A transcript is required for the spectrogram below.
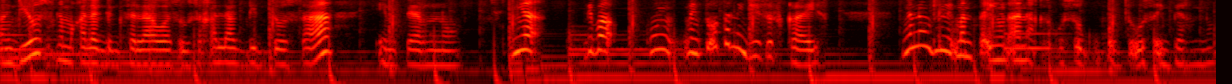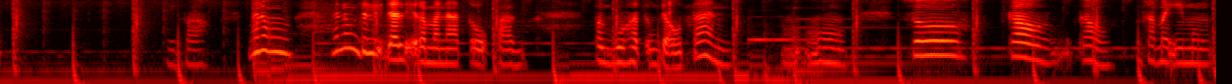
ang Dios nga makalaglag sa lawas o sa kalag didto sa imperno. Nga, di ba, kung nagtuotan ni Jesus Christ, nganong dili man ta ingon anak kakusog og pagtuo sa imperno? Di ba? Nganong nganong dali-dali ra man nato pag pagbuhat og daotan. Oo. So, ikaw, ikaw, sa may imong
